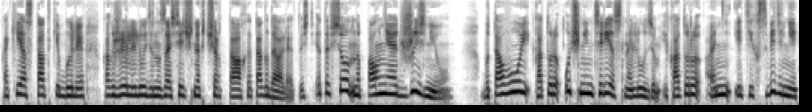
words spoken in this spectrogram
какие остатки были, как жили люди на засечных чертах и так далее. То есть это все наполняет жизнью бытовой, который очень интересна людям, и который они, этих сведений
